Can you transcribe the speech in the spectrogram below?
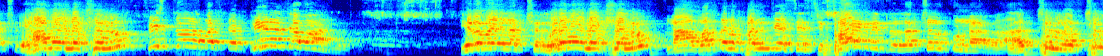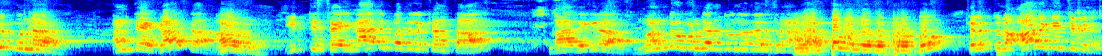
లక్షలు. యాభై లక్షలు. పిస్తూల పట్టే పీర జవాన్లు. ఇరవై లక్షలు. ఇరవై లక్షలు. నా వద్దను పనిచేసే సిపాయి బిడ్డలు లక్షలకున్నారా? లక్షలు లక్షలుకున్నారు. అంతేగాక అవును. ఇట్టి సైనాధిపతులకంతా నా దగ్గర మందు గుండె ఎంత ఉందో తెలిసిన? ఎంత ఉన్నది ప్రభు? తెలుపుతున్న ఆలోచించి విను.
